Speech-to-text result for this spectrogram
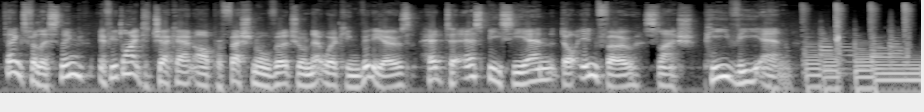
Thanks for listening. If you'd like to check out our professional virtual networking videos, head to sbcn.info/pvn.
